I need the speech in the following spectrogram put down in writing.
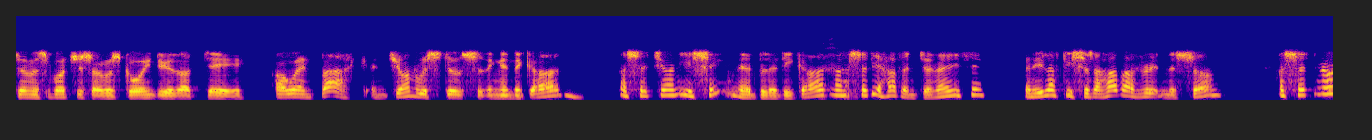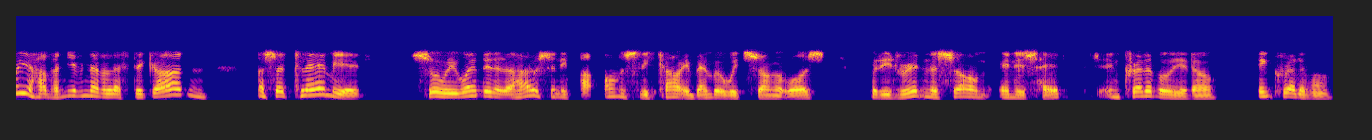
done as much as I was going to that day, I went back and John was still sitting in the garden. I said, John, you're sitting in the bloody garden. I said, you haven't done anything. And he left. He says, I have. I've written a song. I said, no, you haven't. You've never left the garden. I said, play me it. So we went into the house and he, I honestly can't remember which song it was, but he'd written a song in his head. Incredible, you know, incredible.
